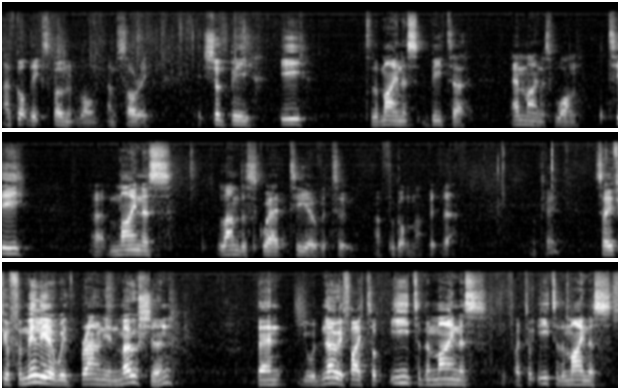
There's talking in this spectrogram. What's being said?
I've got the exponent wrong. I'm sorry. It should be e to the minus beta m minus 1 t uh, minus lambda squared t over 2. I've forgotten that bit there. Okay. So if you're familiar with Brownian motion, then you would know if I took e to the minus, if I took e to the minus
